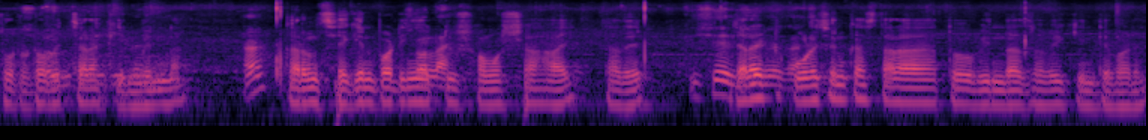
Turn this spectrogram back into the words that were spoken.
ছোট টবের চারা কিনবেন না। হ্যাঁ? কারণ সেকেন্ড পটিং একটু সমস্যা হয় তাদের। যারা একটু করেছেন কাজ তারা তো বিন্দাসভাবেই কিনতে পারেন।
